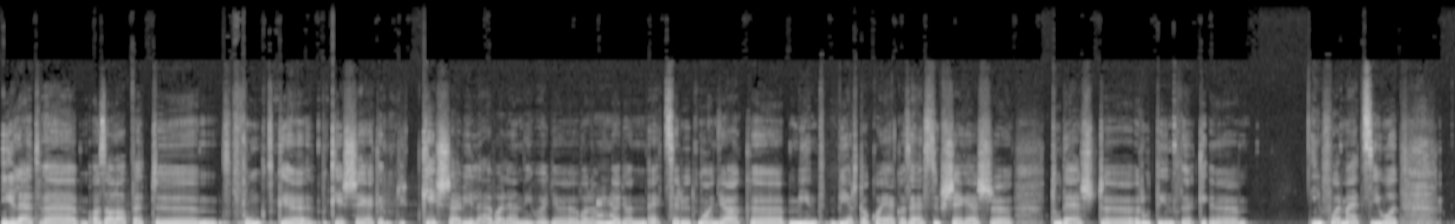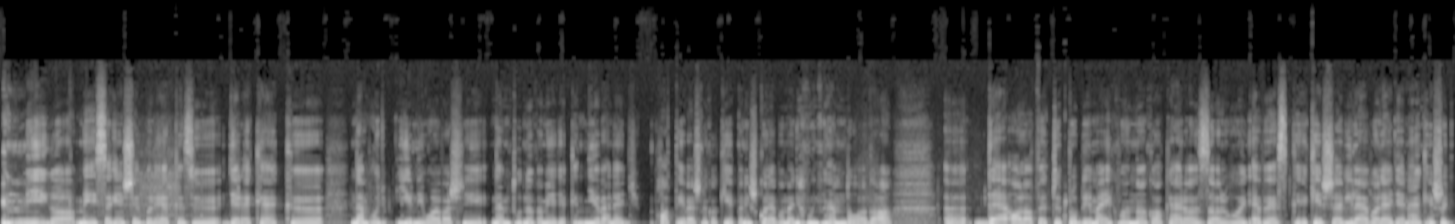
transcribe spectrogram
illetve az alapvető funk- készségeket, késsel villával lenni, hogy valami uh-huh. nagyon egyszerűt mondjak, mind birtokolják az elszükséges tudást, rutint, információt, még a mély szegénységből érkező gyerekek nem, hogy írni, olvasni nem tudnak, ami egyébként nyilván egy hat évesnek a képen iskolába megy, amúgy nem dolga, de alapvető problémáik vannak akár azzal, hogy ebből késsel világval legyenek, és hogy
